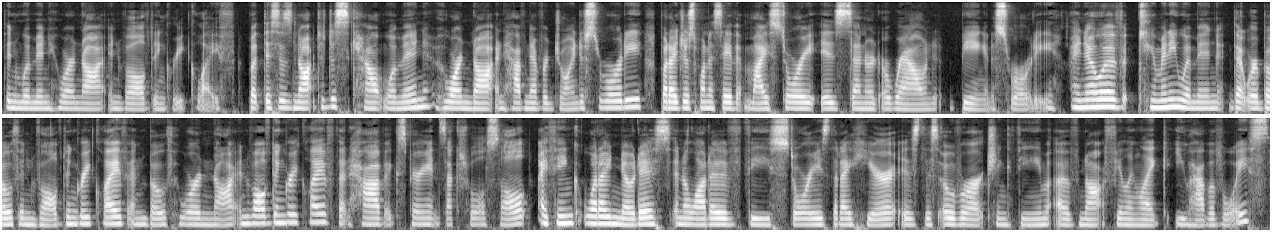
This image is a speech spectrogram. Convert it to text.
than women who are not involved in Greek life. But this is not to discount women who are not and have never joined a sorority, but I just want to say that my story is centered around being in a sorority. I know of too many women that were both involved in Greek life life and both who are not involved in Greek life that have experienced sexual assault. I think what I notice in a lot of the stories that I hear is this overarching theme of not feeling like you have a voice.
